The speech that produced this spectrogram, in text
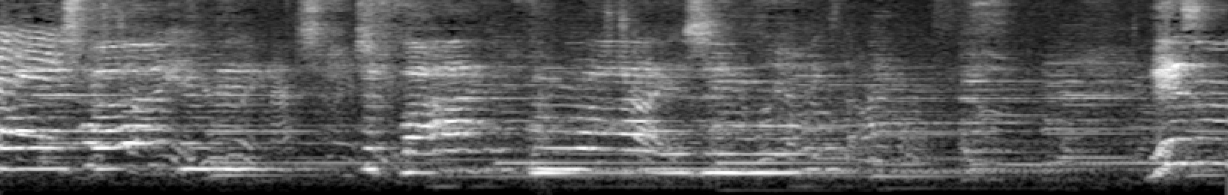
because of you to fight the rising wind. Isn't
